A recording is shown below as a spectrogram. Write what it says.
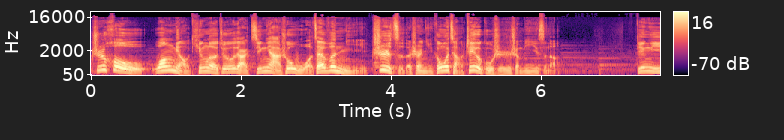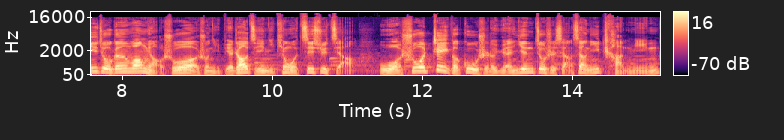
之后，汪淼听了就有点惊讶，说：“我在问你质子的事，你跟我讲这个故事是什么意思呢？”丁仪就跟汪淼说：“说你别着急，你听我继续讲。我说这个故事的原因，就是想向你阐明，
